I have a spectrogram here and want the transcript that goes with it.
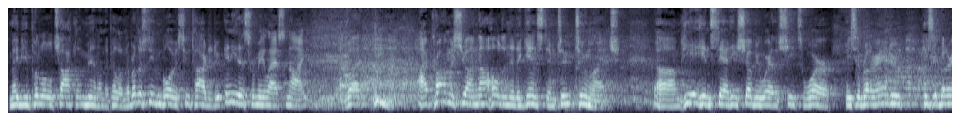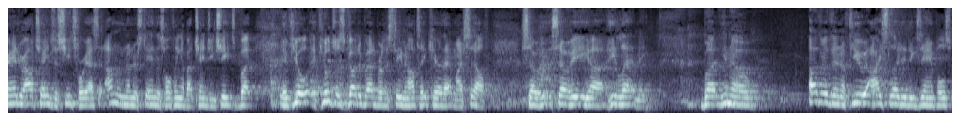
Maybe you put a little chocolate mint on the pillow. Now, Brother Stephen Bloyd was too tired to do any of this for me last night, but I promise you I'm not holding it against him too, too much. Um, he, he, instead he showed me where the sheets were. He said, "Brother Andrew," he said, "Brother Andrew, I'll change the sheets for you." I said, "I don't even understand this whole thing about changing sheets, but if you'll if you'll just go to bed, Brother Stephen, I'll take care of that myself." So so he uh, he let me. But you know, other than a few isolated examples,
